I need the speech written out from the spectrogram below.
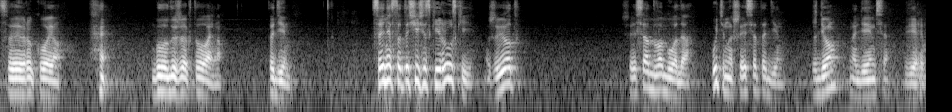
своєю рукою. Було дуже актуально тоді. Среднестатистический русский живет 62 года, Путину 61. Ждем, надеемся, верим.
